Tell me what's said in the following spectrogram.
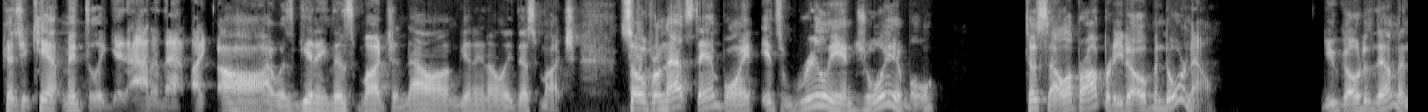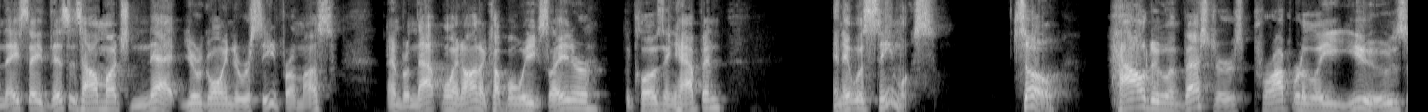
because you can't mentally get out of that like, "Oh, I was getting this much and now I'm getting only this much." So from that standpoint, it's really enjoyable to sell a property to Opendoor now you go to them and they say, This is how much net you're going to receive from us. And from that point on, a couple weeks later, the closing happened and it was seamless. So, how do investors properly use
